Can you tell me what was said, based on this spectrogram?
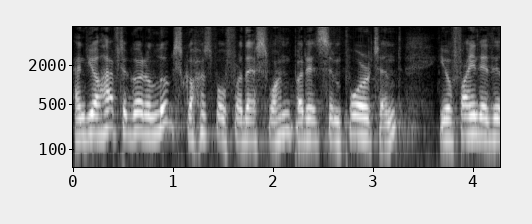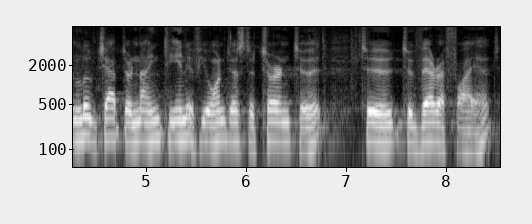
and you'll have to go to Luke's gospel for this one, but it's important. You'll find it in Luke chapter 19 if you want just to turn to it to, to verify it.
